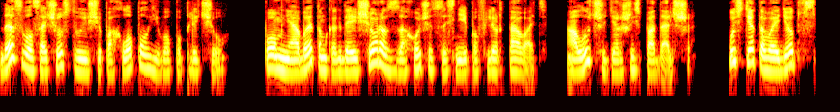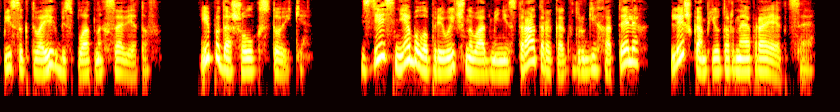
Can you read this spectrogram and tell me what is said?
Десвол сочувствующе похлопал его по плечу. Помни об этом, когда еще раз захочется с ней пофлиртовать. А лучше держись подальше. Пусть это войдет в список твоих бесплатных советов. И подошел к стойке. Здесь не было привычного администратора, как в других отелях, лишь компьютерная проекция.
